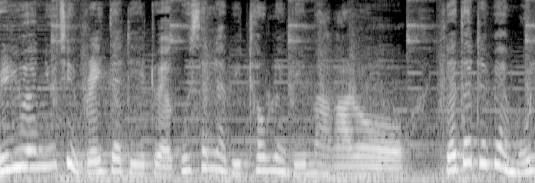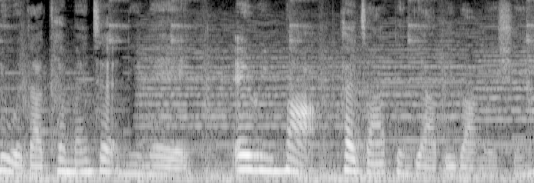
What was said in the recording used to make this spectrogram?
ရေဒီယိုအန်ယူဂျီပရိသတ်တွေအတွက်အခုဆက်လက်ပြီးထုတ်လွှင့်ပေးမှာကတော့ရသက်တစ်ပတ်မိုးလေဝသခံမှန်းချက်အနေနဲ့အေရီမှဖတ်ကြားတင်ပြပေးပါမယ်ရှင်။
